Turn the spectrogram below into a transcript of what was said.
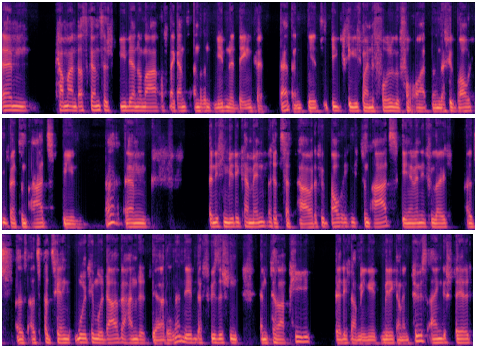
ähm, kann man das ganze Spiel ja nochmal auf einer ganz anderen Ebene denken. Ja, dann jetzt, wie kriege ich meine Folgeverordnung? Dafür brauche ich nicht mehr zum Arzt gehen. Ja, ähm, wenn ich ein Medikamentenrezept habe, dafür brauche ich nicht zum Arzt gehen, wenn ich vielleicht als, als, als Patient multimodal behandelt werde, ne? neben der physischen ähm, Therapie werde ich noch medikamentös eingestellt.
